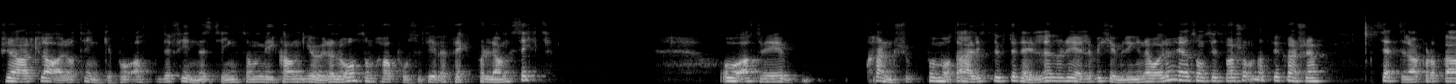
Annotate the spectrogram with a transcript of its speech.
klare å tenke på at det finnes ting som vi kan gjøre nå som har positiv effekt på lang sikt. Og at vi kanskje på en måte er litt strukturelle når det gjelder bekymringene våre i en sånn situasjon. At vi kanskje setter av klokka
